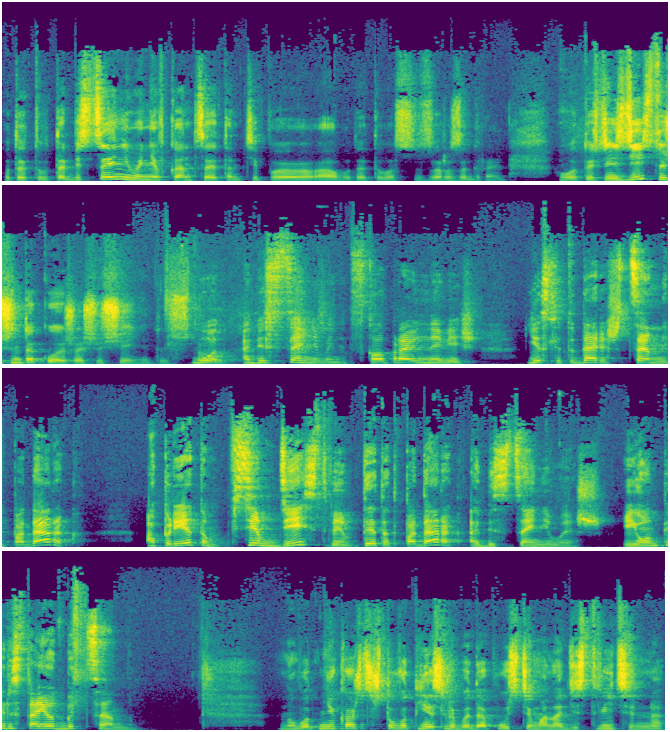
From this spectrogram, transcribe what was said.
вот это вот обесценивание в конце, там, типа, а, вот это вас разыграли. Вот, то есть и здесь точно такое же ощущение. То есть, что... Вот, обесценивание. Ты сказала правильная вещь. Если ты даришь ценный подарок, а при этом всем действием ты этот подарок обесцениваешь, и он перестает быть ценным. Ну вот мне кажется, что вот если бы, допустим, она действительно,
